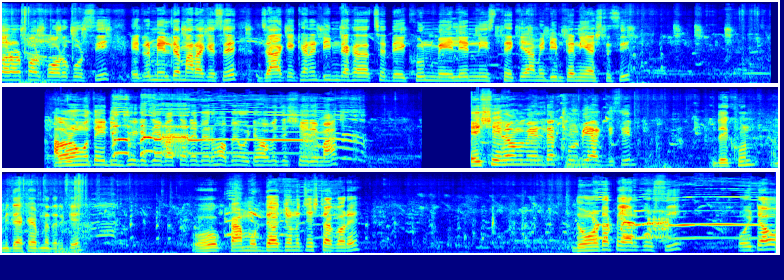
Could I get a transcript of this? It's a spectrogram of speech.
করার পর বড় করছি। এটার মেলটা মারা গেছে। যাক, এখানে ডিম দেখা যাচ্ছে। দেখুন, মেলের নিচ থেকে আমি ডিমটা নিয়ে আসতেছি। আল্লাহর মতো এই ডিম থেকে যে বাচ্চাটা বের হবে, ওইটা হবে যে শেরেমা। এই সেরে মেলটা খুবই অ্যাগ্রেসিভ দেখুন, আমি দেখাই আপনাদেরকে। ও কামড় দেওয়ার জন্য চেষ্টা করে। দোনোটা পেয়ার করছি। ওইটাও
